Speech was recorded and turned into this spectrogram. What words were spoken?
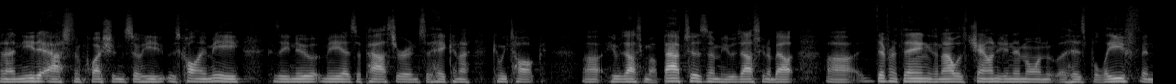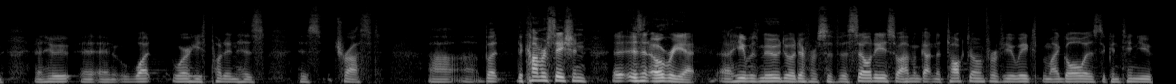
and I need to ask some questions. So he was calling me because he knew me as a pastor and said, hey, can, I, can we talk? Uh, he was asking about baptism. He was asking about uh, different things, and I was challenging him on his belief and, and, who, and what, where he's put in his, his trust. Uh, uh, but the conversation isn't over yet. Uh, he was moved to a different facility, so I haven't gotten to talk to him for a few weeks. But my goal is to continue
